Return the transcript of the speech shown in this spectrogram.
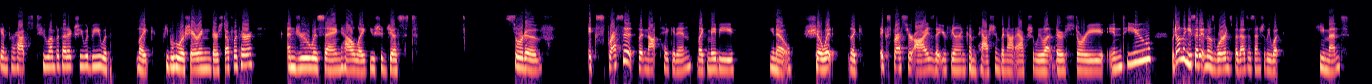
and perhaps too empathetic she would be with like people who are sharing their stuff with her. And Drew was saying how like you should just sort of express it but not take it in. Like maybe, you know, show it like express your eyes that you're feeling compassion but not actually let their story into you which i don't think he said it in those words but that's essentially what he meant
